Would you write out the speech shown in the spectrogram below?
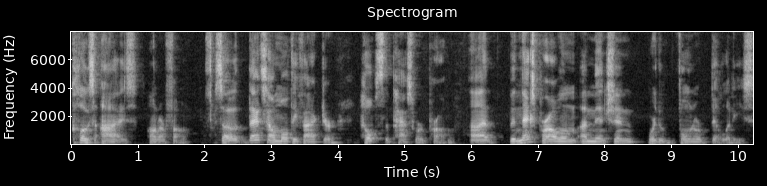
close eyes on our phone. So that's how multi factor helps the password problem. Uh, the next problem I mentioned were the vulnerabilities.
